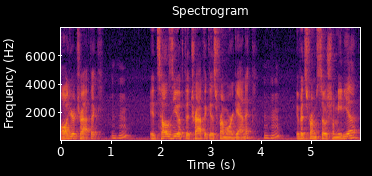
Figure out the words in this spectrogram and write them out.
all your traffic. Mm-hmm. It tells you if the traffic is from organic, mm-hmm. if it's from social media.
